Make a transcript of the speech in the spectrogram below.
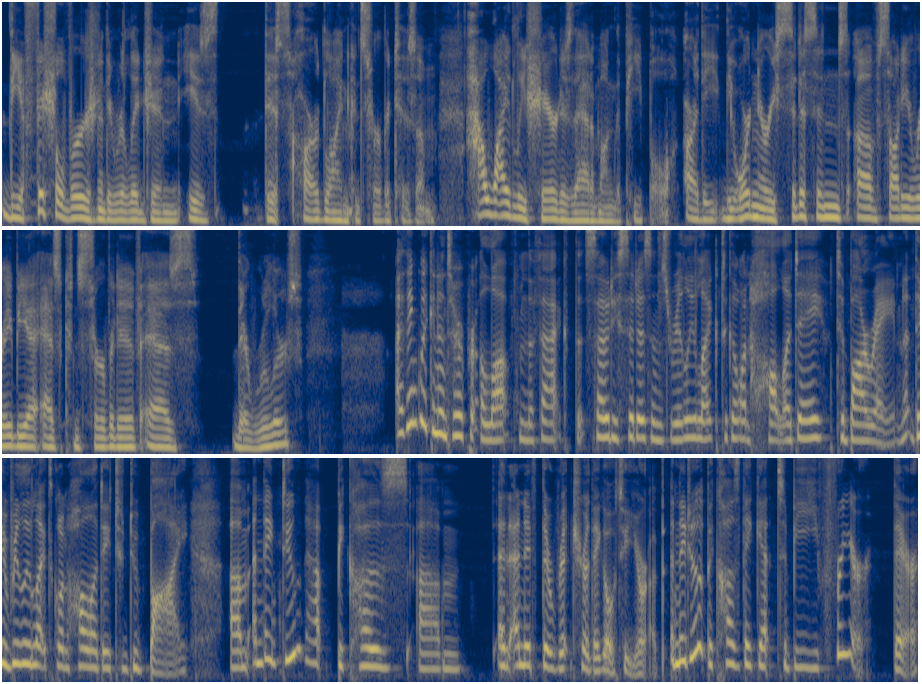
the official version of the religion is this hardline conservatism. How widely shared is that among the people? Are the, the ordinary citizens of Saudi Arabia as conservative as their rulers? I think we can interpret a lot from the fact that Saudi citizens really like to go on holiday to Bahrain. They really like to go on holiday to Dubai. Um, and they do that because, um, and, and if they're richer, they go to Europe. And they do it because they get to be freer there.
